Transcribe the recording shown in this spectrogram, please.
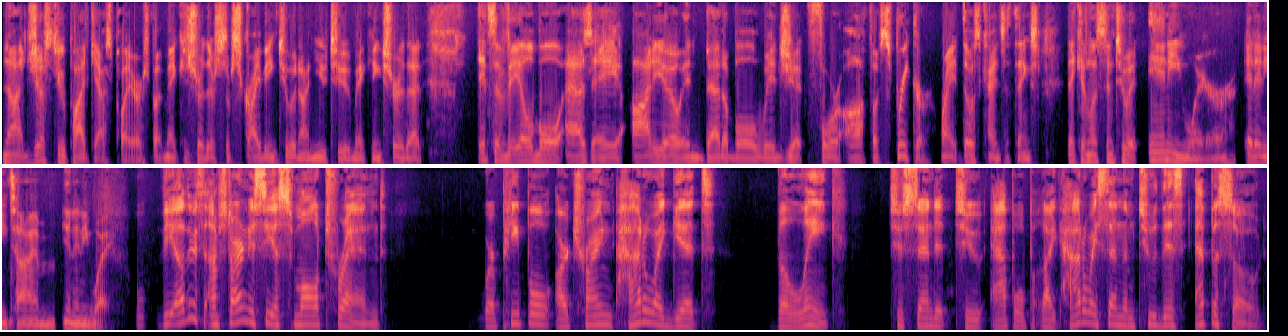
not just through podcast players, but making sure they're subscribing to it on YouTube, making sure that it's available as a audio embeddable widget for off of Spreaker, right? Those kinds of things. They can listen to it anywhere at any time in any way. the other th- I'm starting to see a small trend where people are trying how do I get the link to send it to Apple like how do I send them to this episode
